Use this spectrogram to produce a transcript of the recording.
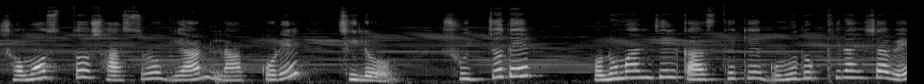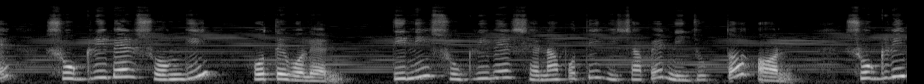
সমস্ত শাস্ত্র জ্ঞান লাভ করেছিল। সূর্যদেব হনুমানজির কাছ থেকে গুরুদক্ষিণা হিসাবে সুগ্রীবের সঙ্গী হতে বলেন। তিনি সুগ্রীবের সেনাপতি হিসাবে নিযুক্ত হন। সুগ্রীব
